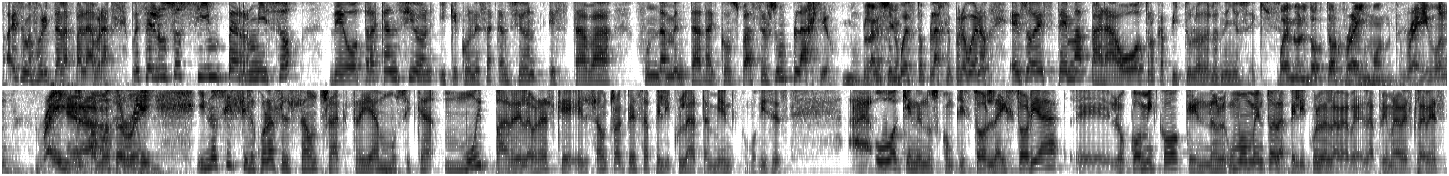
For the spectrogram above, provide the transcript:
ay, se me fue ahorita la palabra, pues el uso sin permiso de otra canción y que con esa canción estaba fundamentada Ghostbusters, un plagio, Un un, plagio. supuesto plagio. Pero bueno, eso es tema para otro capítulo de los niños X. bueno, el doctor Raymond. Raymond, Ray, el famoso Ray. Y no sé si recuerdas el soundtrack, traía música muy padre. La verdad es que el soundtrack de esa película también, como dices, ah, hubo a quienes nos conquistó la historia, eh, lo cómico, que en algún momento de la película, la, la primera vez que la ves,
